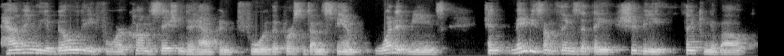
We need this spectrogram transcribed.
having the ability for a conversation to happen for the person to understand what it means and maybe some things that they should be thinking about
